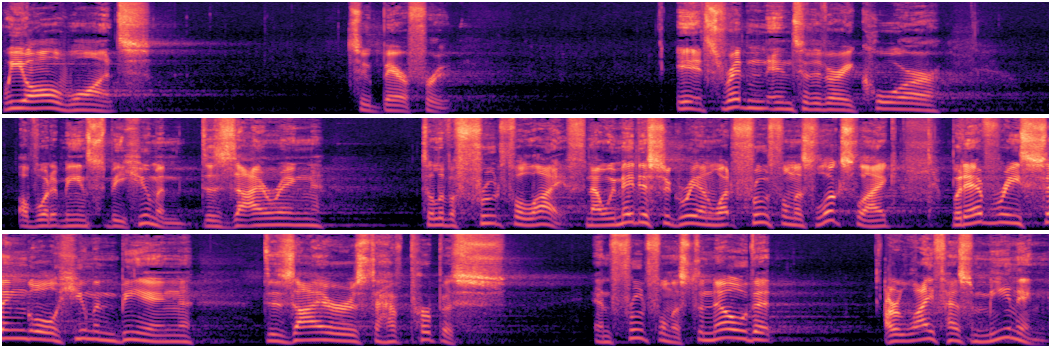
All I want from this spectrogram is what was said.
We all want to bear fruit. It's written into the very core of what it means to be human, desiring to live a fruitful life. Now, we may disagree on what fruitfulness looks like, but every single human being desires to have purpose and fruitfulness, to know that our life has meaning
